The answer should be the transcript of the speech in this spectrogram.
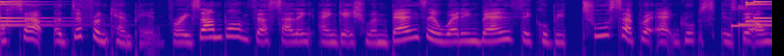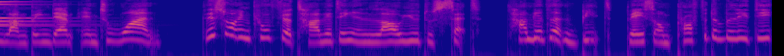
or set up a different campaign. For example, if you're selling engagement bands and wedding bands, they could be two separate ad groups instead of lumping them into one. This will improve your targeting and allow you to set targeted bids based on profitability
